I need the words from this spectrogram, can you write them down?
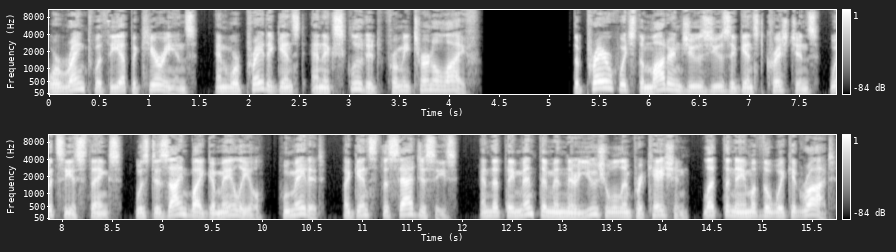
were ranked with the Epicureans, and were prayed against and excluded from eternal life. The prayer which the modern Jews use against Christians, Witsius thinks, was designed by Gamaliel, who made it, against the Sadducees, and that they meant them in their usual imprecation, let the name of the wicked rot.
